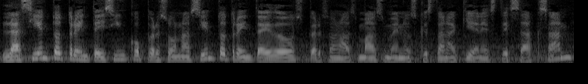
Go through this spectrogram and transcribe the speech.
las 135 personas, 132 personas más o menos que están aquí en este Saxan,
